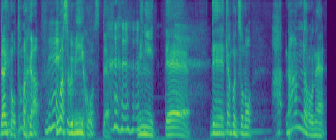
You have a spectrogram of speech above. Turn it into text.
大の大人が、ね今すぐ見に行こうっつって、見に行って、で、多分その、はなんだろうね、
